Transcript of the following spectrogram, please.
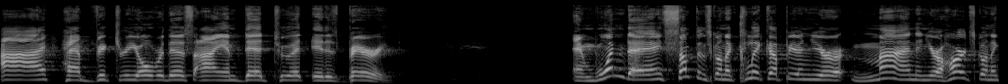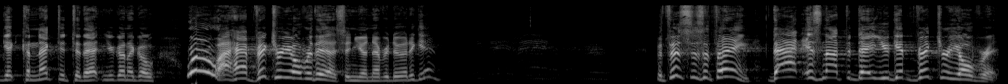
I have victory over this, I am dead to it, it is buried. And one day something's going to click up in your mind and your heart's going to get connected to that, and you're going to go, Woo, I have victory over this, and you'll never do it again. But this is the thing that is not the day you get victory over it.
